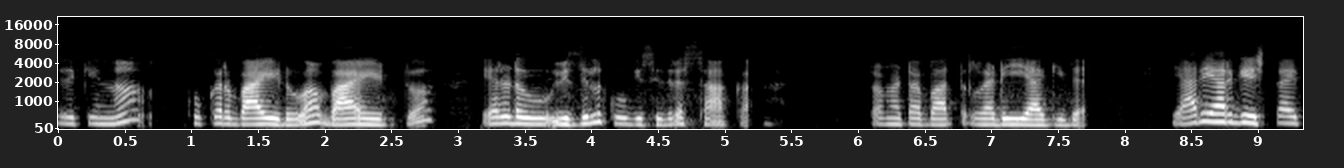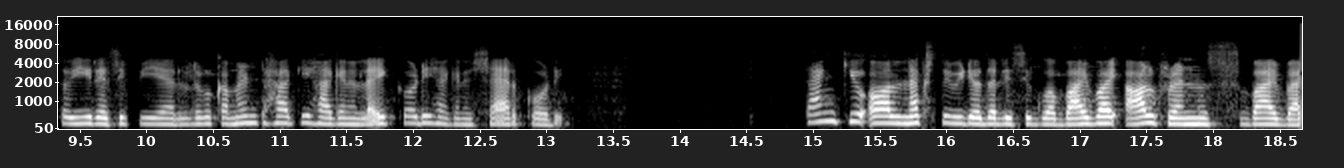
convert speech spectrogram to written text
ಇದಕ್ಕಿನ್ನು ಕುಕ್ಕರ್ ಬಾಯಿ ಇಡುವ, ಬಾಯಿ ಇಟ್ಟು ಎರಡು ವಿಸಿಲ್ ಕೂಗಿಸಿದರೆ ಸಾಕು. ಟೊಮೆಟೊ ಬಾತ್ ರೆಡಿಯಾಗಿದೆ. ಯಾರ್ಯಾರಿಗೆ ಇಷ್ಟ ಆಯಿತೋ ಈ ರೆಸಿಪಿ ಎಲ್ರಿಗೂ ಕಮೆಂಟ್ ಹಾಕಿ ಹಾಗೆಯೇ ಲೈಕ್ ಕೊಡಿ ಹಾಗೆಯೇ ಶೇರ್ ಕೊಡಿ. ಥ್ಯಾಂಕ್ ಯು ಆಲ್. ನೆಕ್ಸ್ಟ್ ವಿಡಿಯೋದಲ್ಲಿ ಸಿಗುವ ಬಾಯ್ ಬಾಯ್ ಆಲ್ ಫ್ರೆಂಡ್ಸ್. ಬಾಯ್ ಬಾಯ್.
